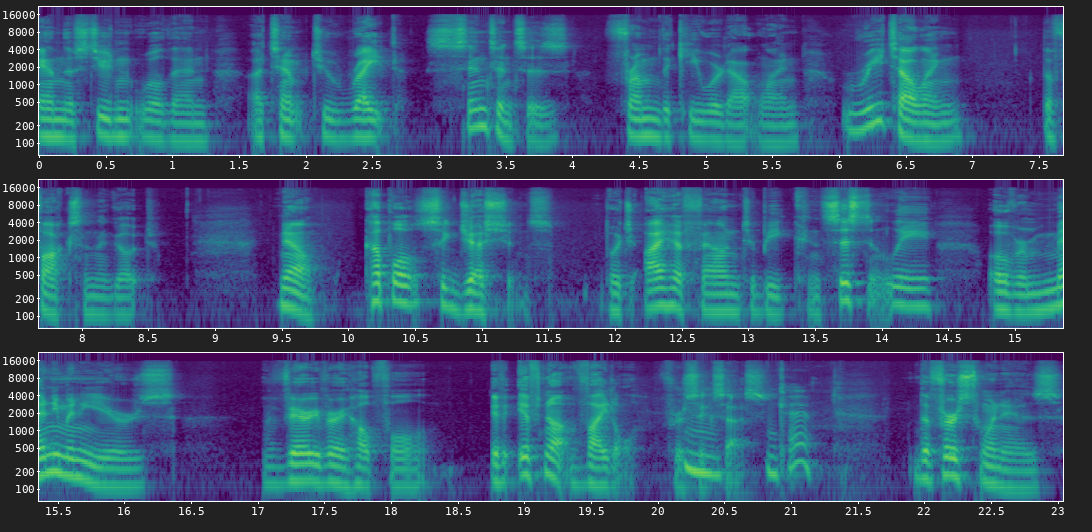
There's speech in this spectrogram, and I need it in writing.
And the student will then attempt to write sentences from the keyword outline, retelling the fox and the goat. Now, couple suggestions which I have found to be consistently over many, many years very, very helpful, if, if not vital, for mm. success. Okay. The first one is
